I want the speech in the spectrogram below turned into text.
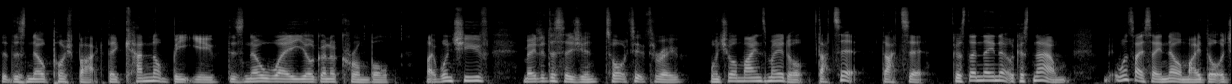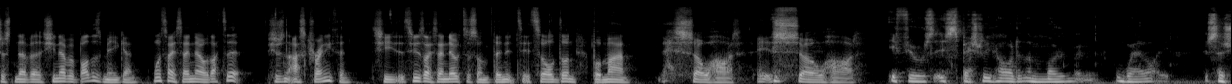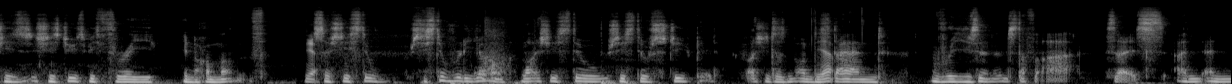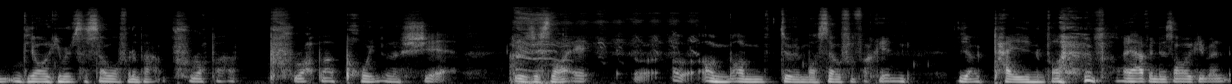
that there's no pushback. They cannot beat you. There's no way you're going to crumble. Like once you've made a decision, talked it through, once your mind's made up, that's it. That's it. Because then they know. Because now, once I say no, my daughter just never, she never bothers me again. Once I say no, that's it. She doesn't ask for anything. She, as soon as I say no to something, it's, it's all done. But man, it's so hard. It's so hard. it feels especially hard at the moment where like so she's she's due to be three in like a month Yeah. so she's still she's still really young like she's still she's still stupid like she doesn't understand reason and stuff like that so it's and and the arguments are so often about proper proper pointless shit it's just like it, uh, I'm I'm doing myself a fucking you know pain by, by having this argument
